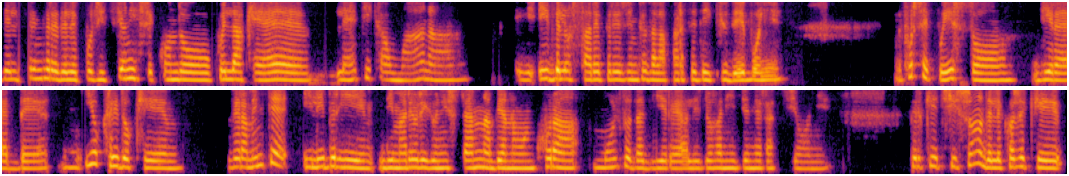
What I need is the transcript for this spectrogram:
del prendere delle posizioni secondo quella che è l'etica umana e, e dello stare per esempio dalla parte dei più deboli. Forse questo direbbe. Io credo che veramente i libri di Mario Rigoni Stern abbiano ancora molto da dire alle giovani generazioni, perché ci sono delle cose che,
